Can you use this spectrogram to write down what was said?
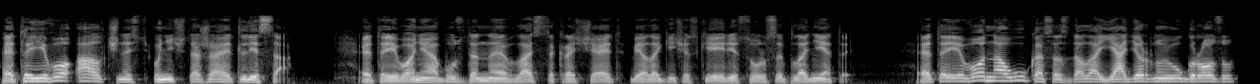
Это его алчность уничтожает леса. Это его необузданная власть сокращает биологические ресурсы планеты. Это его наука создала ядерную угрозу.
